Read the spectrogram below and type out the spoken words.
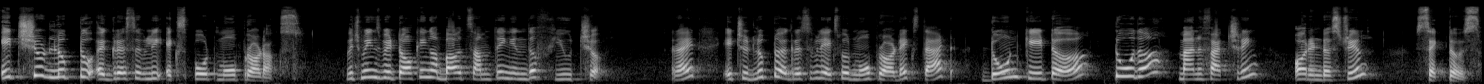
it should look to aggressively export more products which means we're talking about something in the future right it should look to aggressively export more products that don't cater to the manufacturing or industrial sectors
